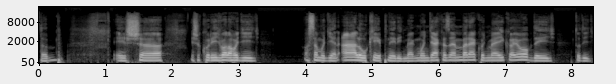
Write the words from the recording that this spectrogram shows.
több. És, és akkor így valahogy így azt hiszem, hogy ilyen állóképnél így megmondják az emberek, hogy melyik a jobb, de így, tudod, így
